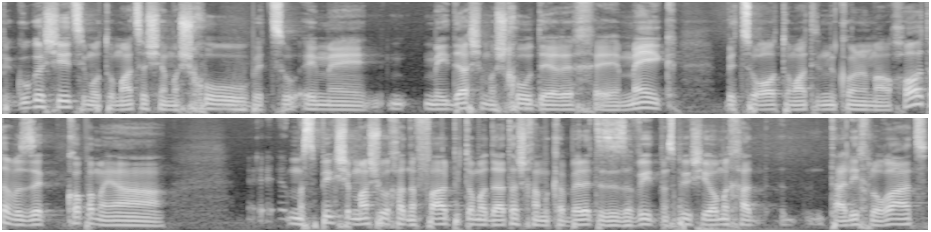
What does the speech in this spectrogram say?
בגוגל שיטס עם אוטומציה שהם משכו, בצור, עם אה, מידע שמשכו דרך מייק אה, בצורה אוטומטית מכל מיני מערכות, אבל זה כל פעם היה... אה, מספיק שמשהו אחד נפל, פתאום הדאטה שלך מקבלת איזה זווית, מספיק שיום אחד תהליך לא רץ,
